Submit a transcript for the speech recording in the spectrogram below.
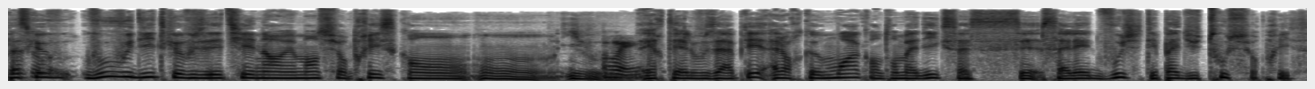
Parce que heureuse. vous, vous dites que vous étiez énormément surprise quand on, il- Ouais. RTL vous a appelé, alors que moi, quand on m'a dit que ça, ça allait être vous, j'étais pas du tout surprise.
